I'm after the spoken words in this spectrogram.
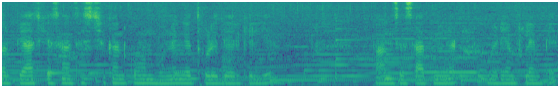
और प्याज के साथ इस चिकन को हम भूनेंगे थोड़ी देर के लिए। पाँच से सात मिनट मीडियम फ्लेम पे।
